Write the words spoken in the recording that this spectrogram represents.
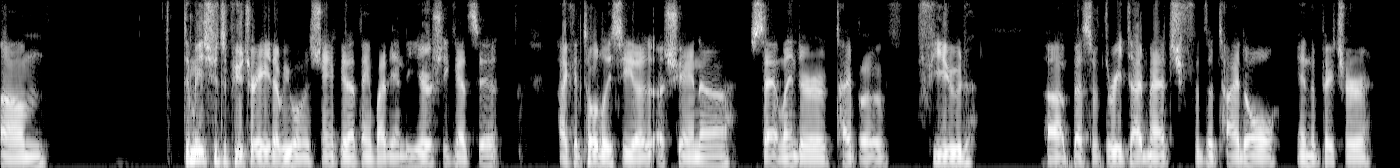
Um, to me, she's a future AEW Women's Champion. I think by the end of the year, she gets it. I could totally see a, a Shanna Statlander type of feud, uh, best of three type match for the title in the picture.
